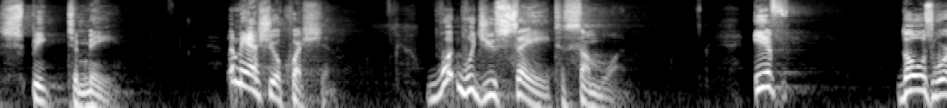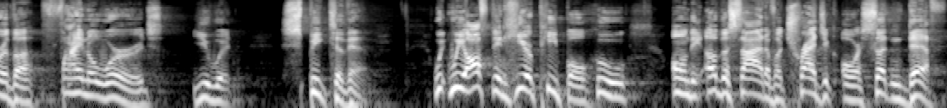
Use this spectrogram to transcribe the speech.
speak to me. Let me ask you a question. What would you say to someone if those were the final words you would speak to them. We, we, often hear people who, on the other side of a tragic or sudden death,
